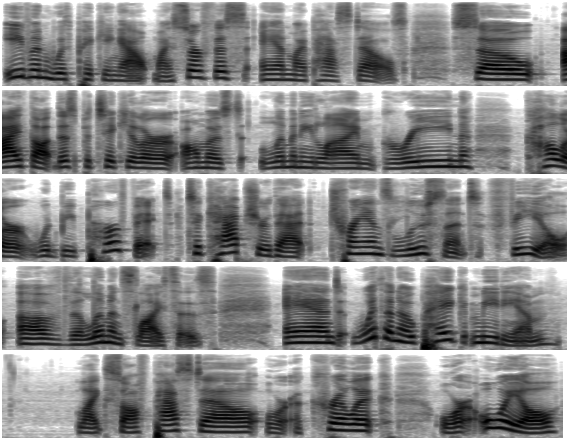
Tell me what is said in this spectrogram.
even with picking out my surface and my pastels. So I thought this particular almost lemony lime green color would be perfect to capture that translucent feel of the lemon slices. And with an opaque medium, like soft pastel or acrylic or oil,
